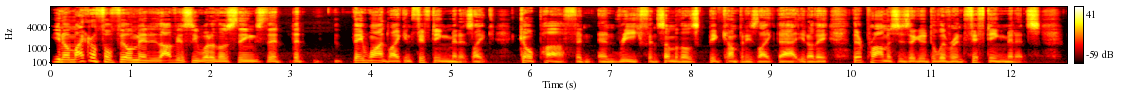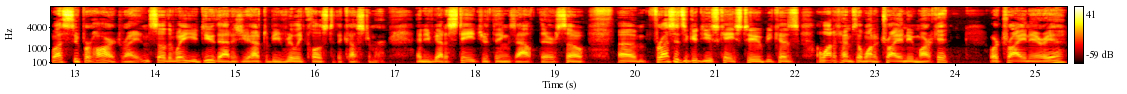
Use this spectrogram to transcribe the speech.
you know, micro fulfillment is obviously one of those things that that they want like in 15 minutes, like GoPuff and, and Reef and some of those big companies like that. You know, they their promises they're going to deliver in 15 minutes. Well, that's super hard, right? And so the way you do that is you have to be really close to the customer, and you've got to stage your things out there. So um, for us, it's a good use case too because a lot of times they'll want to try a new market or try an area.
